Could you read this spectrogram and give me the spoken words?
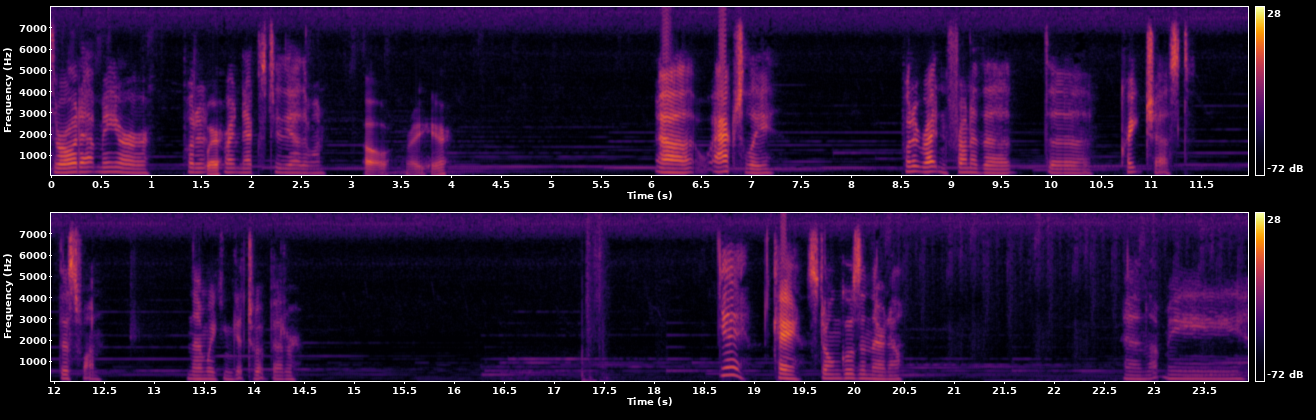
Throw it at me, or put it Where? right next to the other one. Oh, right here. Uh, actually, put it right in front of the the crate chest. This one, and then we can get to it better. Yay! Okay, stone goes in there now. And let me.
